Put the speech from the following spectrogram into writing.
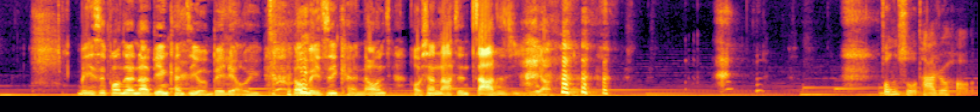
每一次放在那边看，自己有人被疗愈，然后每次一看，然后好像拿针扎自己一样。封锁他就好了。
